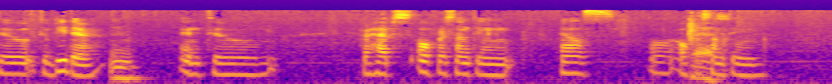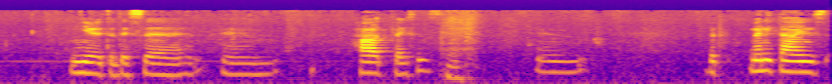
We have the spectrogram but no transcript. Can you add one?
to to be there Mm. and to perhaps offer something else or offer Yes. something new to this uh, um, hard places. Um, but many times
